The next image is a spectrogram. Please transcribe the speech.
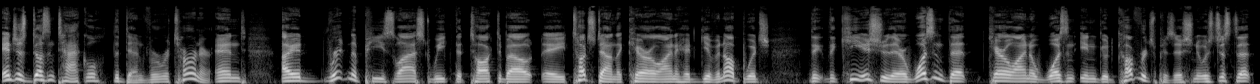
and just doesn't tackle the Denver returner. And I had written a piece last week that talked about a touchdown that Carolina had given up, which the, the key issue there wasn't that Carolina wasn't in good coverage position. It was just that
